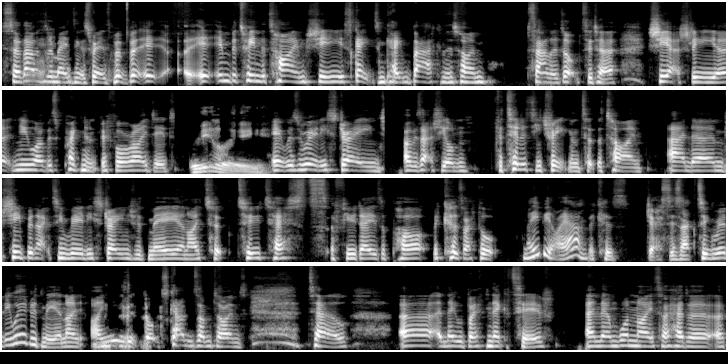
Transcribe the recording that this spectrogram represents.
so that was an amazing experience. But but it, it, in between the time she escaped and came back and the time Sal adopted her, she actually uh, knew I was pregnant before I did. Really? It was really strange. I was actually on fertility treatment at the time, and um, she'd been acting really strange with me. And I took two tests a few days apart because I thought maybe I am because Jess is acting really weird with me, and I, I knew that dogs can sometimes tell. Uh, and they were both negative. And then one night I had a,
